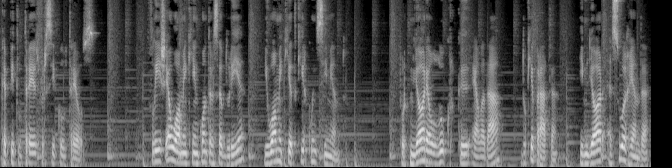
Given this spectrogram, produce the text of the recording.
capítulo 3, versículo 13. Feliz é o homem que encontra sabedoria e o homem que adquire conhecimento, porque melhor é o lucro que ela dá do que a prata, e melhor a sua renda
